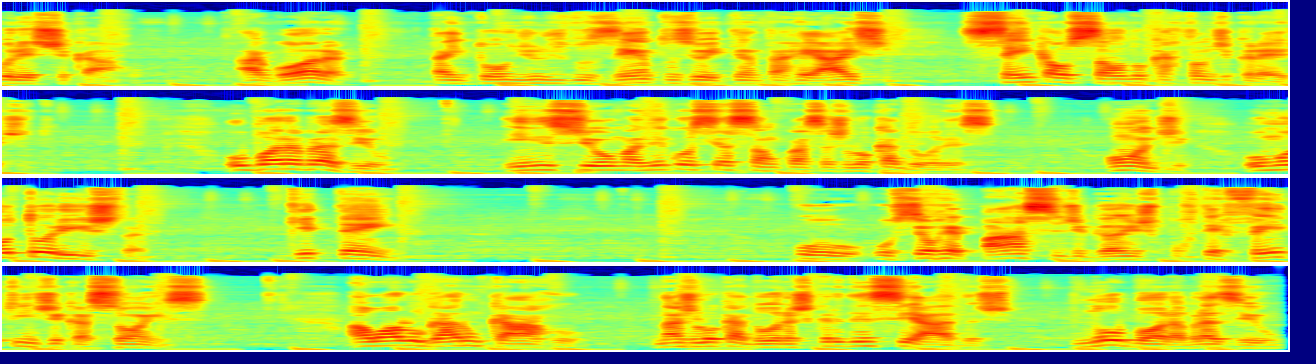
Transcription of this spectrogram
por este carro. Agora está em torno de uns 280 reais sem calção do cartão de crédito. O Bora Brasil iniciou uma negociação com essas locadoras, onde o motorista que tem o seu repasse de ganhos por ter feito indicações, ao alugar um carro nas locadoras credenciadas no Bora Brasil,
